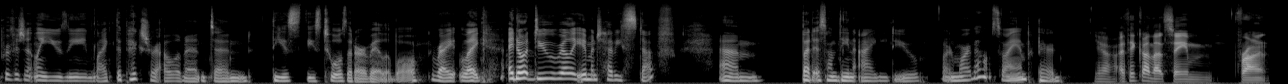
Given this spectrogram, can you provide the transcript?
proficiently using like the picture element and these these tools that are available right? Like i don't do really image heavy stuff um, but it's something i need to learn more about so i am prepared. Yeah, I think on that same front,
